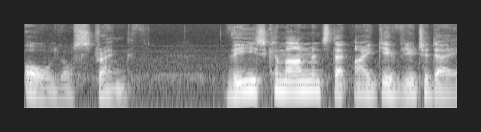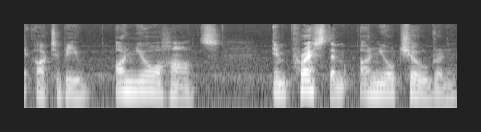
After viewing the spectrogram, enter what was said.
all your strength. These commandments that I give you today are to be on your hearts. Impress them on your children.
